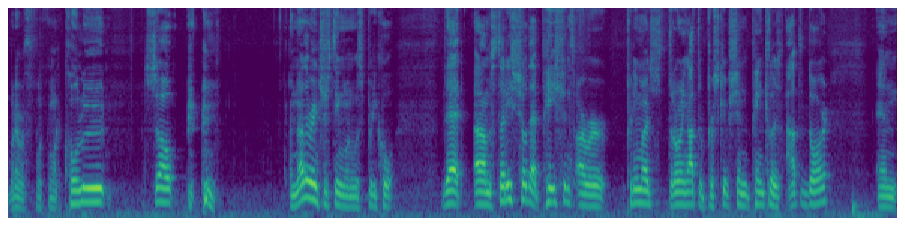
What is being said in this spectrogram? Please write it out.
whatever the fuck you want to call it. So another interesting one was pretty cool. That um, studies show that patients are pretty much throwing out their prescription painkillers out the door, and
